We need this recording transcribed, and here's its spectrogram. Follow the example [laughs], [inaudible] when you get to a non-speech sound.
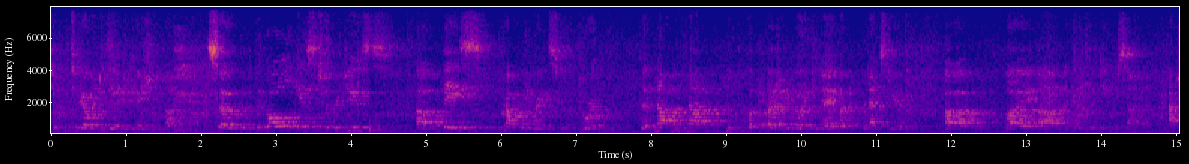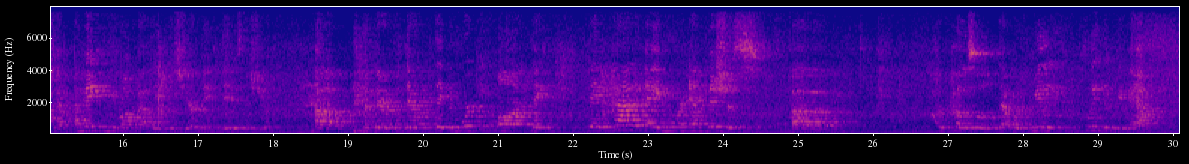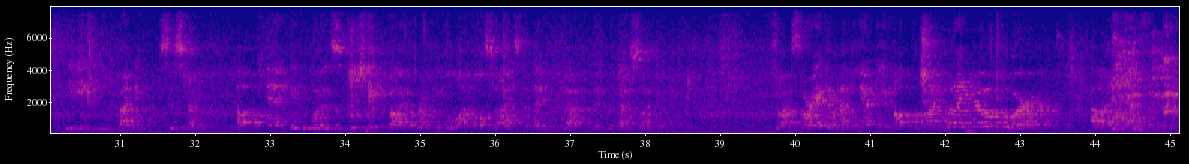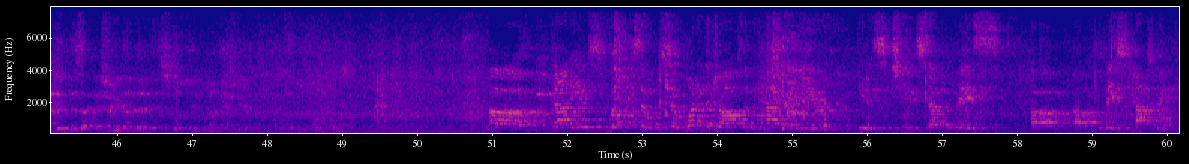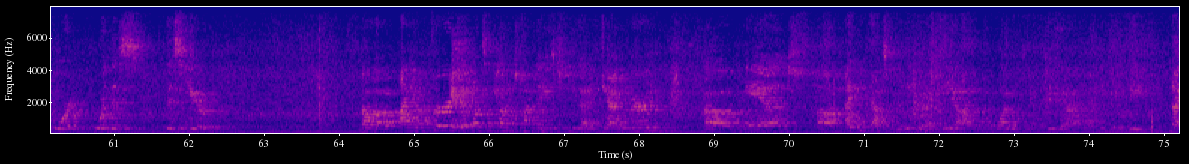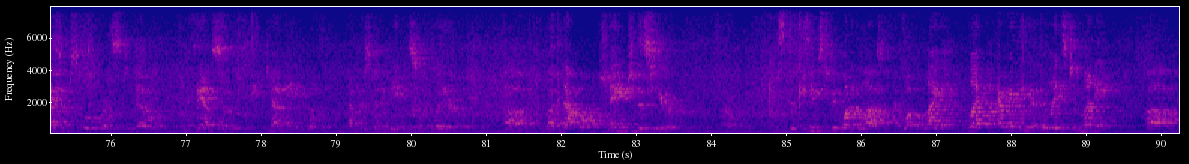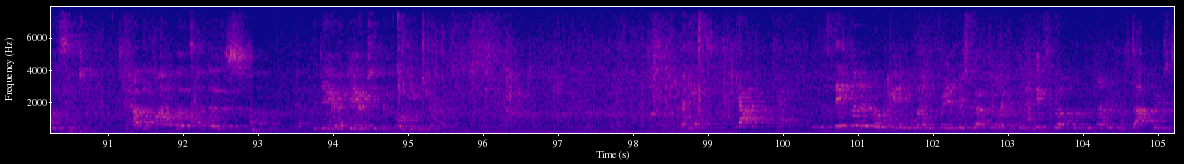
to, to go into the education fund. So the, the goal is to reduce uh, base property rates for the not not the budget we're voting today, but for next year um, by uh, I think it's 15. Actually, I, I may be wrong about this year. Maybe it is this year. Um, but they're, but they're, they've been working on, they, they had a more ambitious um, proposal that would really completely revamp the funding system. Um, and it was critiqued by, from people on all sides, and they put that, they put that aside So I'm sorry, I, don't, I can't, be. What I know more, uh, Does that concern you that it's supposed to implement next year? Uh, That is, well, so, so one of the jobs that we have every year is to set the base, um, uh, the base tax rate for, for this, this year. Uh, I have heard that once upon a time they used to do that in January, um, and um, I think that's a really good idea. I don't know why we can't nice for school boards to know in advance of town meeting what the number's going to be, it's sort later. Um, but that won't change this year. So it seems to be one of the last, like, like everything that relates to money, uh, we seem to, to have the final votes on those um, the day, a day or two before we adjourn. Anybody else? Yeah, Kathy. Is the state going to appropriate money for infrastructure, like for the fixed road upwards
